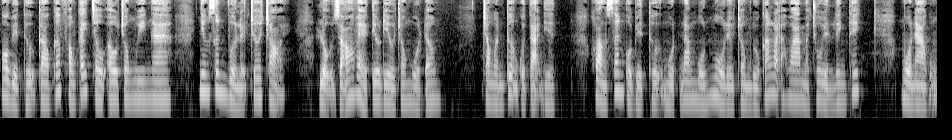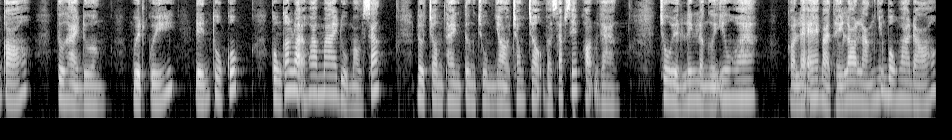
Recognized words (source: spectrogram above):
Ngôi biệt thự cao cấp phong cách châu Âu trong nguy nga Nhưng sân vườn lại trơ trọi Lộ rõ vẻ tiêu điều trong mùa đông. Trong ấn tượng của Tạ Điệt Khoảng sân của biệt thự một năm bốn mùa đều trồng đủ các loại hoa mà Chu Uyển Linh thích. Mùa nào cũng có Từ hải đường, nguyệt quý đến thu cúc Cùng các loại hoa mai đủ màu sắc. Được trồng thành từng chùm nhỏ trong chậu và sắp xếp gọn gàng. Chu Uyển Linh là người yêu hoa. Có lẽ bà thấy lo lắng những bông hoa đó.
